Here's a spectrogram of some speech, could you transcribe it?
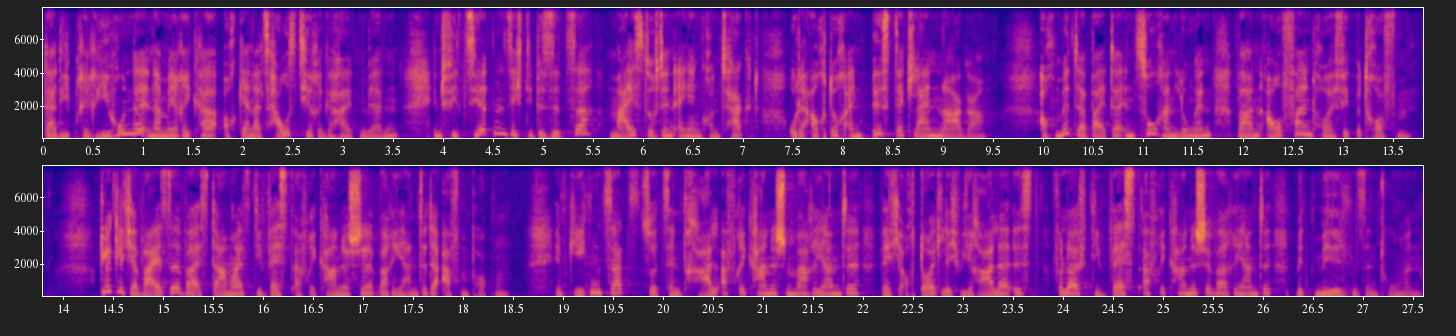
Da die Präriehunde in Amerika auch gern als Haustiere gehalten werden, infizierten sich die Besitzer meist durch den engen Kontakt oder auch durch ein Biss der kleinen Nager. Auch Mitarbeiter in Zoohandlungen waren auffallend häufig betroffen. Glücklicherweise war es damals die westafrikanische Variante der Affenpocken. Im Gegensatz zur zentralafrikanischen Variante, welche auch deutlich viraler ist, verläuft die westafrikanische Variante mit milden Symptomen.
